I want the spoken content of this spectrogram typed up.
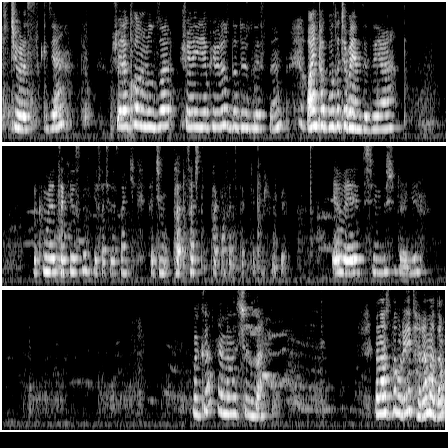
Tutuyoruz sıkıca. Şöyle kolumuza şöyle yapıyoruz da düzlesin. Aynı takma saça benzedi ya. Bakın böyle takıyorsunuz ya saçları sanki saçım ta- saç takma saç takacakmış gibi. Evet şimdi şurayı. Bakın hemen açıldı. Ben aslında burayı taramadım.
